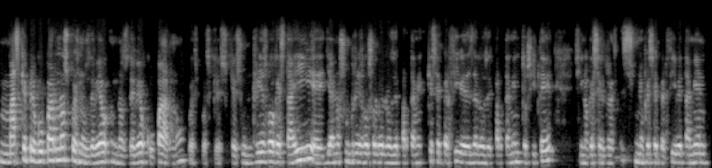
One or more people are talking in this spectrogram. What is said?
más que preocuparnos, pues nos debe, nos debe ocupar, ¿no? Pues, pues que, es, que es un riesgo que está ahí, eh, ya no es un riesgo solo los departamentos, que se percibe desde los departamentos IT, sino que, se, sino que se percibe también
